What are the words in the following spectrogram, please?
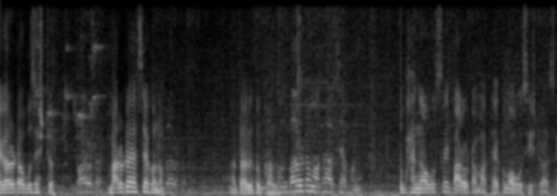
এগারোটা অবশিষ্ট? বারোটা। বারোটায় আছে এখনও? তাহলে তো ভালো। বারোটা মাথা আছে এখনও। ভাঙা অবস্থায় বারোটা মাথা এখনও অবশিষ্ট আছে।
